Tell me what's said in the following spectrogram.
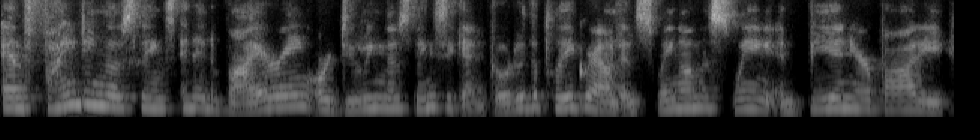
And finding those things and admiring or doing those things again. Go to the playground and swing on the swing and be in your body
